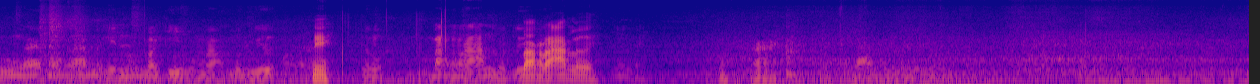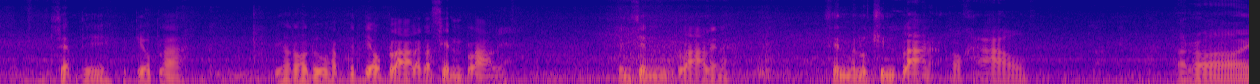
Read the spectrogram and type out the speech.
รู้ไงบางร้านเห็นบางทีผมมาคนเยอะ นี่ แล้ว บางร้านหมดเลยบางร้านเลยนั่นแหละโอ้ได้ร้านตรงนี้แซ่บดิก๋วยเตี๋ยวปลา เดี๋ยวรอดูครับก๋วยเตี๋ยวปลาแล้วก็เส้นปลาเลย เป็นเส้นปลาเลยนะ เส้นเหมือนลูกชิ้นปลาน่ะขาวๆอร่อย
